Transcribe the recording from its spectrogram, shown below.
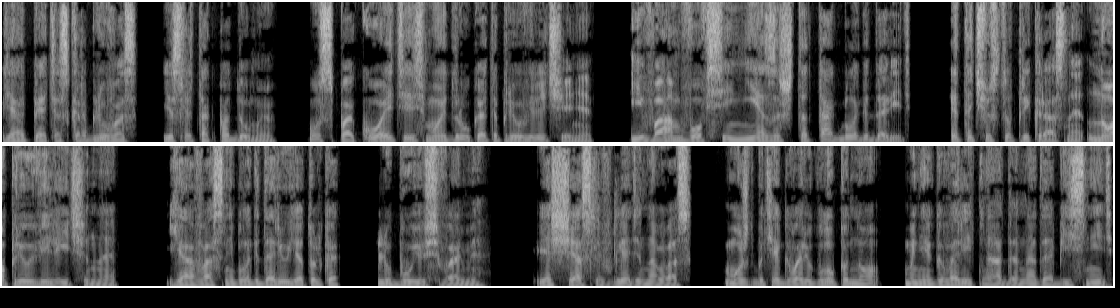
Я опять оскорблю вас, если так подумаю. Успокойтесь, мой друг, это преувеличение. И вам вовсе не за что так благодарить. Это чувство прекрасное, но преувеличенное. Я вас не благодарю, я только любуюсь вами. Я счастлив, глядя на вас. Может быть, я говорю глупо, но мне говорить надо, надо объяснить,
